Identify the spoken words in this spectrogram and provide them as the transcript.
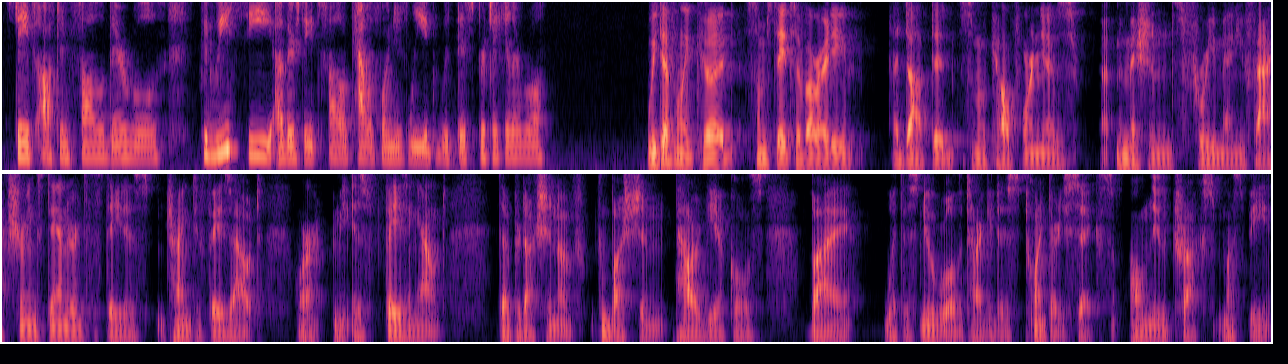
states often follow their rules. Could we see other states follow California's lead with this particular rule? We definitely could. Some states have already adopted some of California's uh, emissions free manufacturing standards. The state is trying to phase out, or I mean, is phasing out the production of combustion powered vehicles by with this new rule the target is 2036 all new trucks must be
